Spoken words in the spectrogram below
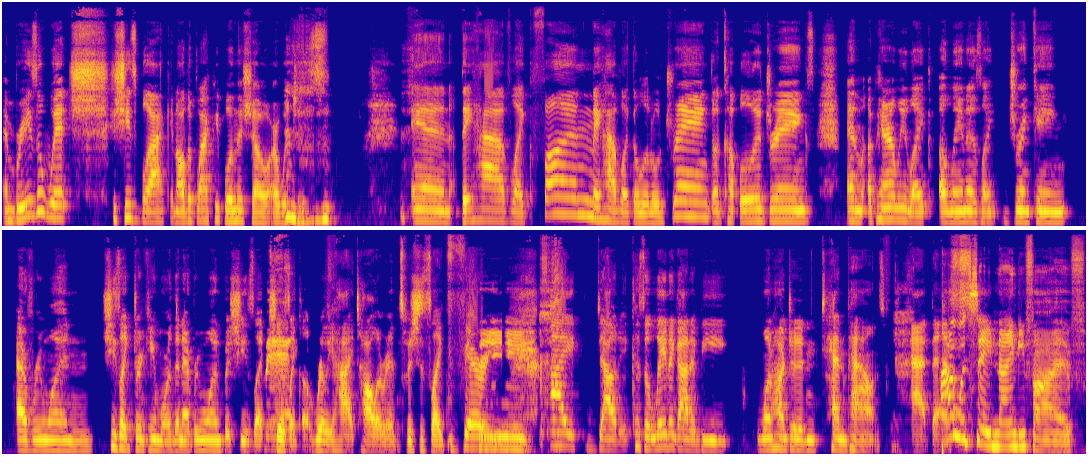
And Bree's a witch because she's black, and all the black people in the show are witches and they have like fun. They have like a little drink, a couple of drinks, and apparently like Elena is like drinking everyone. She's like drinking more than everyone, but she's like she has like a really high tolerance, which is like very. I doubt it because Elena got to be 110 pounds at best. I would say 95.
